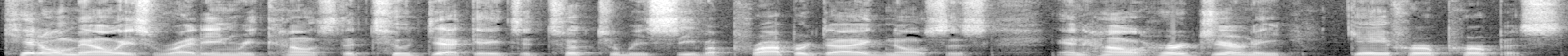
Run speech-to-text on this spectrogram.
Kitt O'Malley's writing recounts the two decades it took to receive a proper diagnosis and how her journey gave her purpose.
